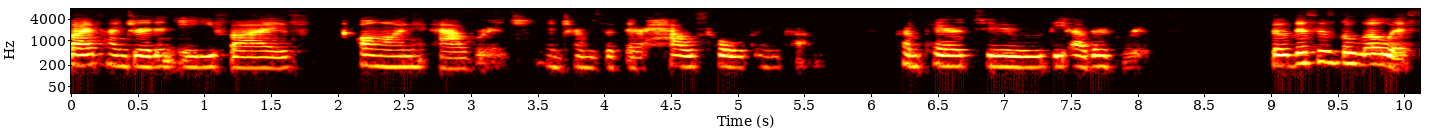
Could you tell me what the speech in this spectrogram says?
585 on average in terms of their household income compared to the other groups. So this is the lowest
